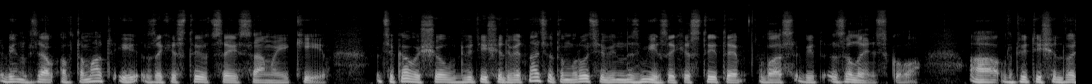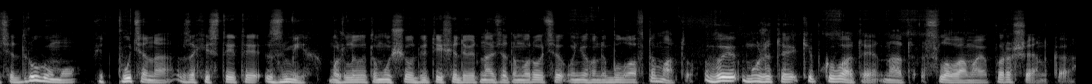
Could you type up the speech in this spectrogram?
він взяв автомат і захистив цей самий Київ. Цікаво, що в 2019 році він не зміг захистити вас від Зеленського. А в 2022-му від Путіна захистити зміг. Можливо, тому що у 2019 році у нього не було автомату. Ви можете кіпкувати над словами Порошенка,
